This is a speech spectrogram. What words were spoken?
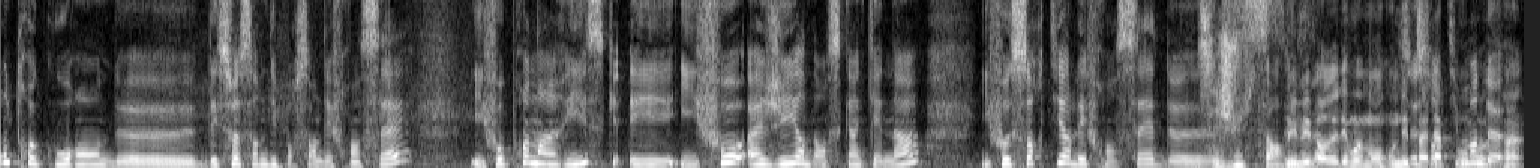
contre-courant de, des 70% des Français. Il faut prendre un risque et il faut agir dans ce quinquennat. Il faut sortir les Français de... C'est juste, hein. Mais, mais pardonnez-moi, mais on n'est pas là pour. sentiment de- enfin,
